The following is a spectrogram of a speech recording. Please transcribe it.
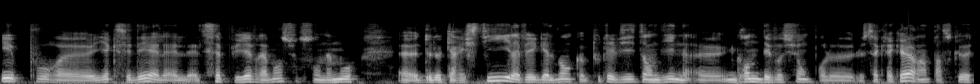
et pour y accéder, elle, s'appuyait vraiment sur son amour de l'Eucharistie. Il avait également, comme toutes les visitandines, une grande dévotion pour le, Sacré-Cœur, hein, parce que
